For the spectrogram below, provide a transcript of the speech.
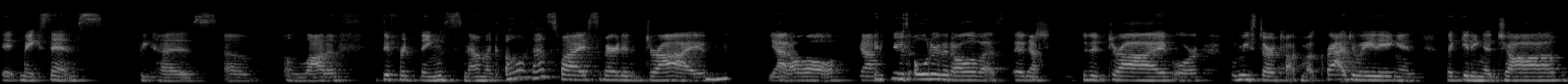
it makes sense because of a lot of different things. Now I'm like, oh, that's why Sumera didn't drive Mhm. at all. Yeah. And she was older than all of us and Yeah. she didn't drive. Or when we started talking about graduating and like getting a job,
